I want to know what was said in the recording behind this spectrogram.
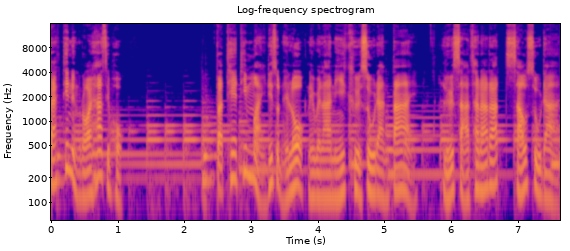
แฟกต์ที่ 156 ประเทศที่ใหม่ที่สุดในโลกในเวลานี้คือซูดานใต้ หรือสาธารณรัฐเซาท์ซูดาน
